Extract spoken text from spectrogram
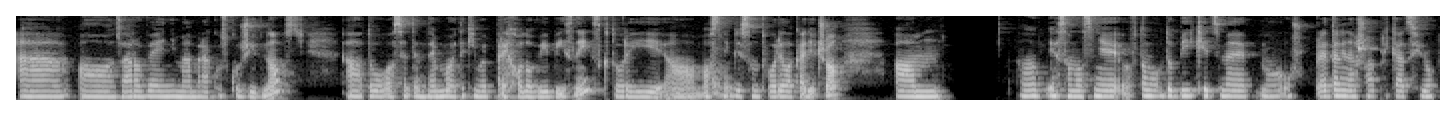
A zároveň mám rakúsku živnosť, a to bol vlastne ten, ten môj taký môj prechodový biznis, ktorý uh, vlastne, kde som tvorila kadečo. Um, ja som vlastne v tom období, keď sme no, už predali našu aplikáciu,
